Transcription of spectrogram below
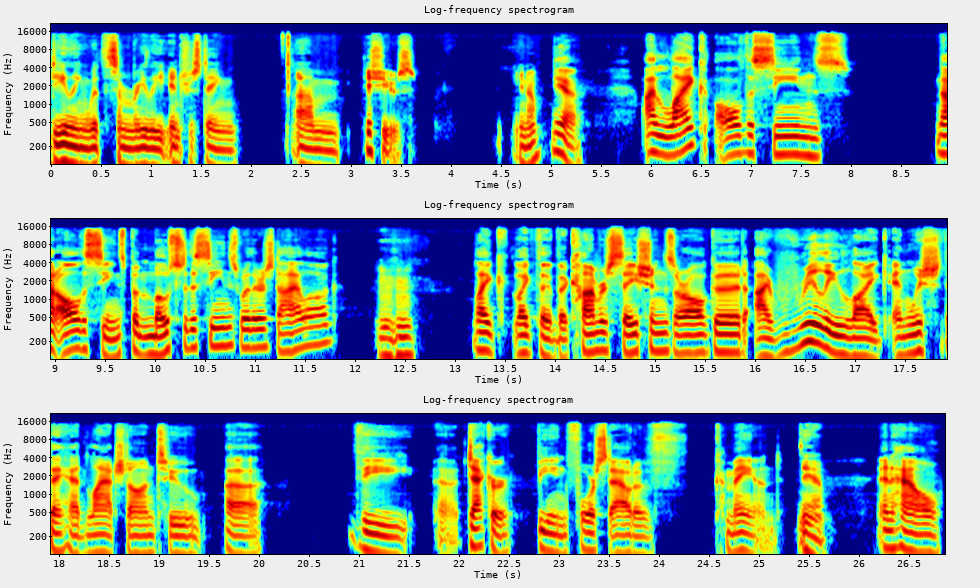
dealing with some really interesting um, issues. You know? Yeah. I like all the scenes, not all the scenes, but most of the scenes where there's dialogue. Mm-hmm. Like like the the conversations are all good. I really like and wish they had latched on to uh the uh, Decker being forced out of command Yeah. and how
